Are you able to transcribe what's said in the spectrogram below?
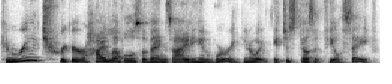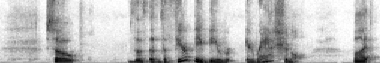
can really trigger high levels of anxiety and worry. You know it, it just doesn't feel safe. So the, the, the fear may be r- irrational but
